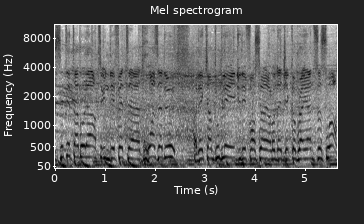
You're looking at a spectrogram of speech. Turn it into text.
c'était à Bollard. Une défaite euh, 3 à 2 avec un doublé du défenseur irlandais Jacob Bryan. Ce soir,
